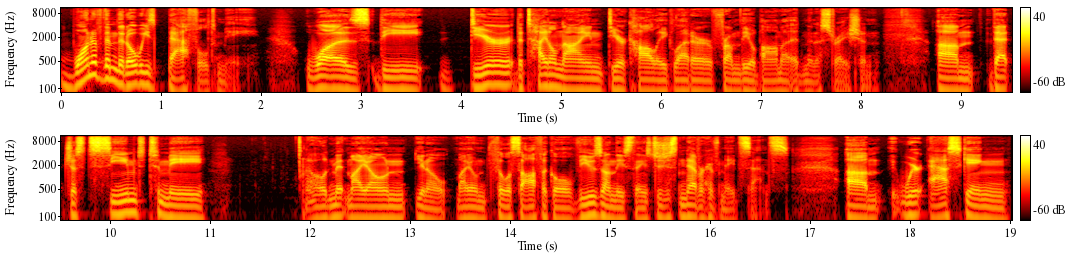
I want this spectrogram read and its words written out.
one of them that always baffled me was the dear the Title IX dear colleague letter from the Obama administration um, that just seemed to me I'll admit my own, you know, my own philosophical views on these things to just never have made sense. Um, we're asking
